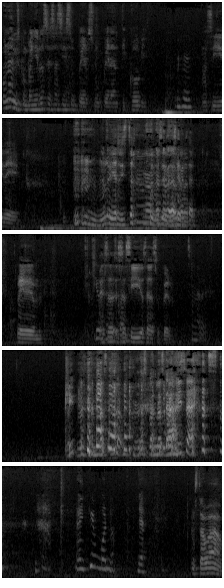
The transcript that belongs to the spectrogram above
uno de mis compañeros es así súper, súper anti-COVID. Así de. ¿No lo habías visto? No, no se me da cuenta. Eh, es, así, o sea, súper. Son la verdad. ¿Qué? Los- los- los- Las Las panditas. panditas. Ay, qué bueno. Ya. Estaba.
